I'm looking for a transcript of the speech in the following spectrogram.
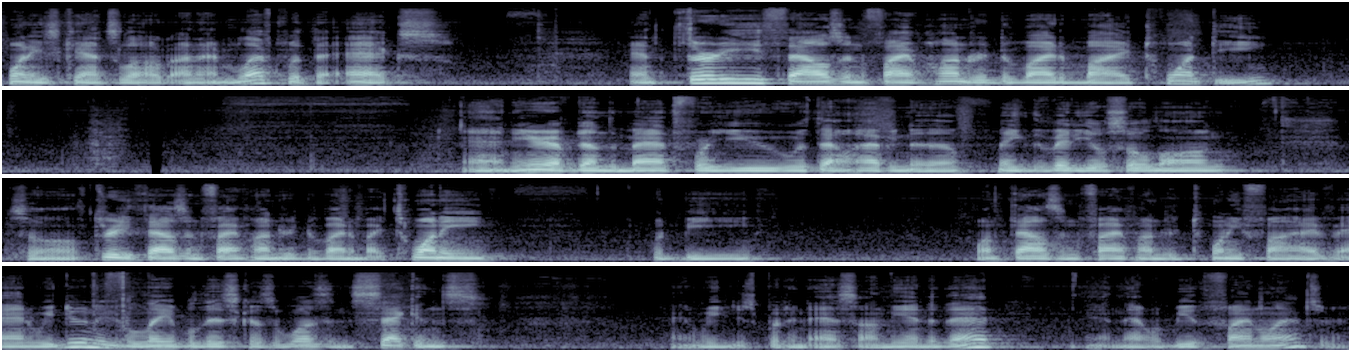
20s cancel out, and I'm left with the x, and 30,500 divided by 20. And here I've done the math for you without having to make the video so long. So 30,500 divided by 20 would be 1,525. And we do need to label this because it was in seconds. And we just put an S on the end of that. And that would be the final answer.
